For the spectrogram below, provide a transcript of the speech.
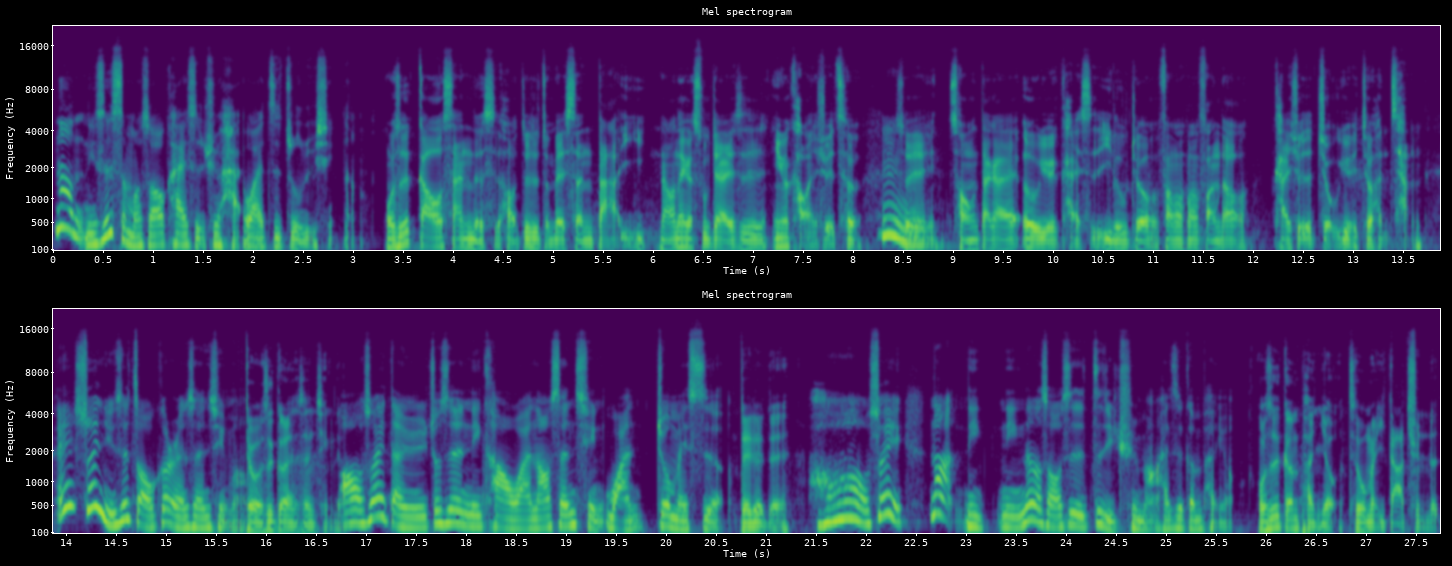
那你是什么时候开始去海外自助旅行呢？我是高三的时候，就是准备升大一，然后那个暑假也是因为考完学测，嗯，所以从大概二月开始，一路就放放放放到。开学的九月就很长，哎、欸，所以你是走个人申请吗？对，我是个人申请的。哦，所以等于就是你考完，然后申请完就没事了。对对对。哦，所以那你你那个时候是自己去吗？还是跟朋友？我是跟朋友，就我们一大群人。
